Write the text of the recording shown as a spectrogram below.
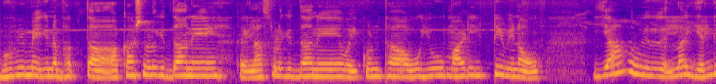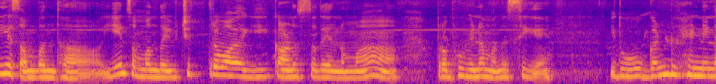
ಭೂಮಿ ಮೇಗಿನ ಭಕ್ತ ಆಕಾಶದೊಳಗಿದ್ದಾನೆ, ಕೈಲಾಸದೊಳಗಿದ್ದಾನೆ, ವೈಕುಂಠ ಅವು ಇವು ಮಾಡಿ ಇಟ್ಟಿವಿ ನಾವು. ಯಾವ ಇದೆಲ್ಲ, ಎಲ್ಲಿಯ ಸಂಬಂಧ? ಏನು ಸಂಬಂಧ? ವಿಚಿತ್ರವಾಗಿ ಕಾಣಿಸ್ತದೆ ನಮ್ಮ ಪ್ರಭುವಿನ ಮನಸ್ಸಿಗೆ. ಇದು ಗಂಡು ಹೆಣ್ಣಿನ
